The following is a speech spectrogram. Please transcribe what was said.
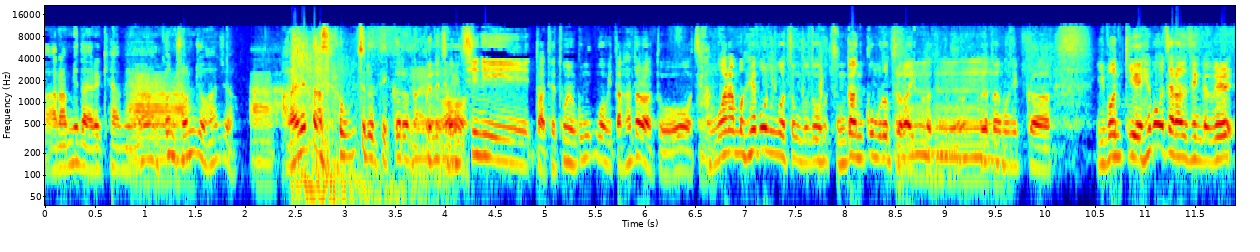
안 합니다 이렇게 하면 그건 존중하죠. 아. 안 하겠다는 사람 억지로 끌어놔요. 근데 정치인이 다 대통령 꿈꾸고 있다 하더라도 장관 한번 해보는 것 정도도 중간 꿈으로 들어가 있거든요. 그러다 보니까 이번 기회에 해보자라는 생각을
